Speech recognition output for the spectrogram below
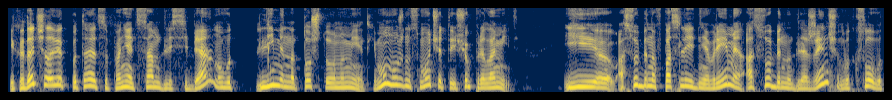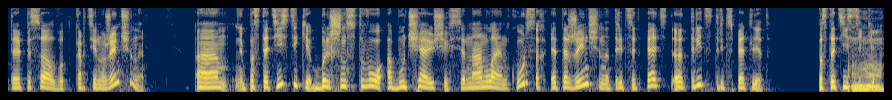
И когда человек пытается понять сам для себя, ну вот именно то, что он умеет. Ему нужно смочь это еще преломить. И особенно в последнее время, особенно для женщин, вот, к слову, ты описал вот картину женщины, по статистике, большинство обучающихся на онлайн-курсах это женщина 35, 30-35 э, лет. По статистике. Угу.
